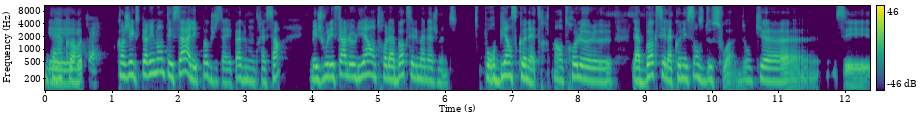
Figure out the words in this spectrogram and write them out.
D'accord, ok. Quand j'ai expérimenté ça, à l'époque, je savais pas que je montrais ça, mais je voulais faire le lien entre la boxe et le management pour bien se connaître, hein, entre le, la boxe et la connaissance de soi. Donc, euh, c'est,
